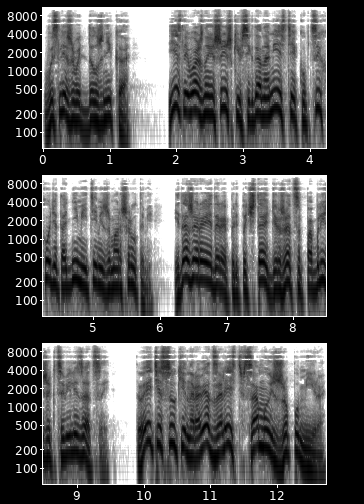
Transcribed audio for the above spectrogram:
выслеживать должника. Если важные шишки всегда на месте, купцы ходят одними и теми же маршрутами. И даже рейдеры предпочитают держаться поближе к цивилизации. То эти суки норовят залезть в самую жопу мира.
